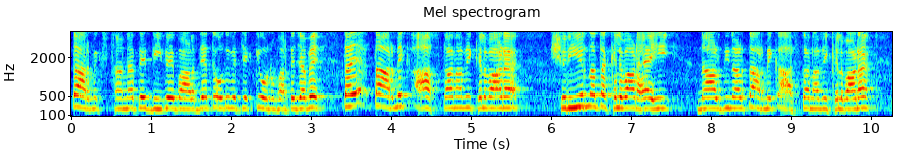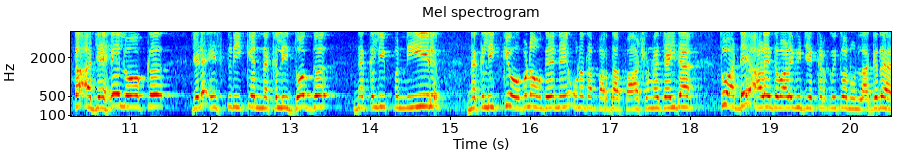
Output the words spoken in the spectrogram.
ਧਾਰਮਿਕ ਸਥਾਨਾਂ ਤੇ ਦੀਵੇ ਬਾਲਦੇ ਆ ਤੇ ਉਹਦੇ ਵਿੱਚ ਘਿਓ ਨੂੰ ਵਰਤੇ ਜਾਵੇ, ਤਾਂ ਇਹ ਧਾਰਮਿਕ ਆਸਥਾ ਨਾਲ ਵੀ ਖਿਲਵਾੜ ਹੈ। ਸਰੀਰ ਨਾਲ ਤਾਂ ਖਿਲਵਾੜ ਹੈ ਹੀ, ਨਾਲ ਦੀ ਨਾਲ ਧਾਰਮਿਕ ਆਸਥਾ ਨਾਲ ਵੀ ਖਿਲਵਾੜ ਹੈ। ਤਾਂ ਅਜਿਹੇ ਲੋਕ ਜਿਹੜੇ ਇਸ ਤਰੀਕੇ ਨਕਲੀ ਦੁੱਧ, ਨਕਲੀ ਪਨੀਰ, ਨਕਲੀ ਘਿਓ ਬਣਾਉਂਦੇ ਨੇ, ਉਹਨਾਂ ਦਾ ਪਰਦਾ ਫਾਸ਼ ਹੋਣਾ ਚਾਹੀਦਾ ਤੁਹਾਡੇ ਆਲੇ ਦੁਆਲੇ ਵੀ ਜੇਕਰ ਕੋਈ ਤੁਹਾਨੂੰ ਲੱਗਦਾ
